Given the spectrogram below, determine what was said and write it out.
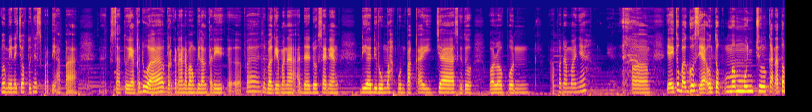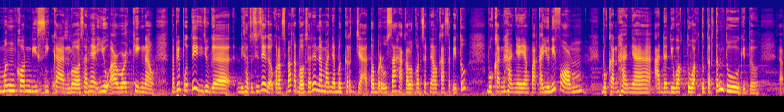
memanage waktunya seperti apa. Nah, itu satu. Yang kedua, berkenaan Abang bilang tadi eh, apa sebagaimana ada dosen yang dia di rumah pun pakai jas gitu walaupun apa namanya? Em, ya itu bagus ya untuk memunculkan atau mengkondisikan bahwasannya you are working now. Tapi Putih juga di satu sisi agak kurang sepakat bahwasannya namanya bekerja atau berusaha kalau konsepnya Al-Kasab itu bukan hanya yang pakai uniform, bukan hanya ada di waktu-waktu tertentu gitu. Ya,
